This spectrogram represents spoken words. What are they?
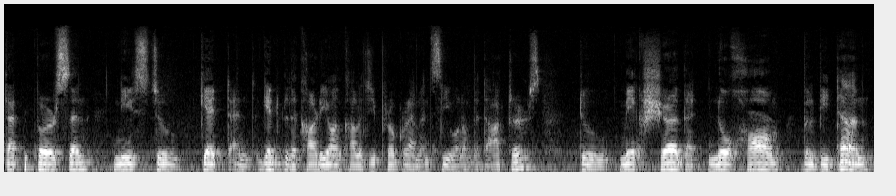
that person needs to get and get into the cardio oncology program and see one of the doctors to make sure that no harm will be done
